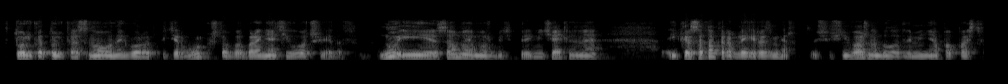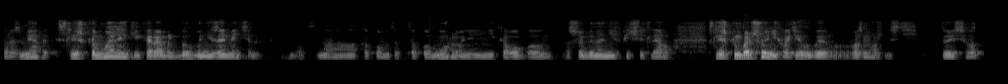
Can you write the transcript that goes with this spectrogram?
в только-только основанный город Петербург, чтобы оборонять его от шведов. Ну и самое, может быть, примечательное – и красота корабля, и размер. То есть очень важно было для меня попасть в размер. Слишком маленький корабль был бы незаметен вот, на каком-то таком уровне, никого бы он особенно не впечатлял. Слишком большой не хватило бы возможностей. То есть вот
